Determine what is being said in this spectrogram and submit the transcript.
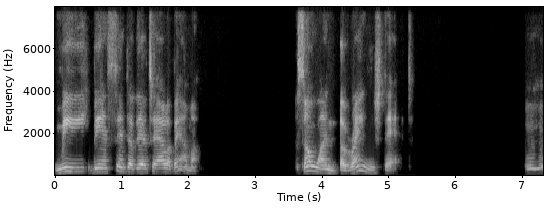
me being sent up there to Alabama. Someone arranged that. Mm-hmm.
